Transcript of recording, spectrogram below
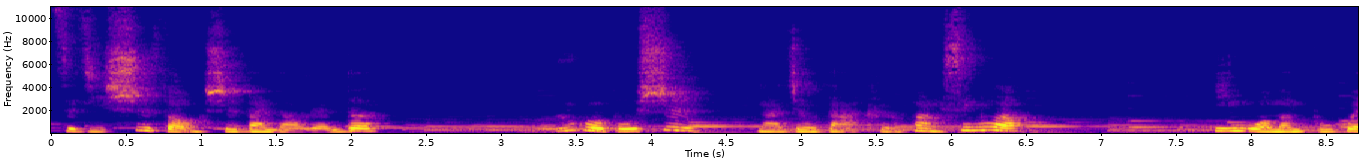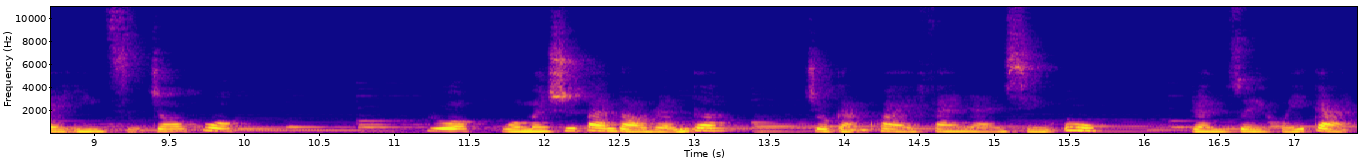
自己是否是绊倒人的。如果不是，那就大可放心了，因我们不会因此招祸。若我们是绊倒人的，就赶快幡然醒悟，认罪悔改。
